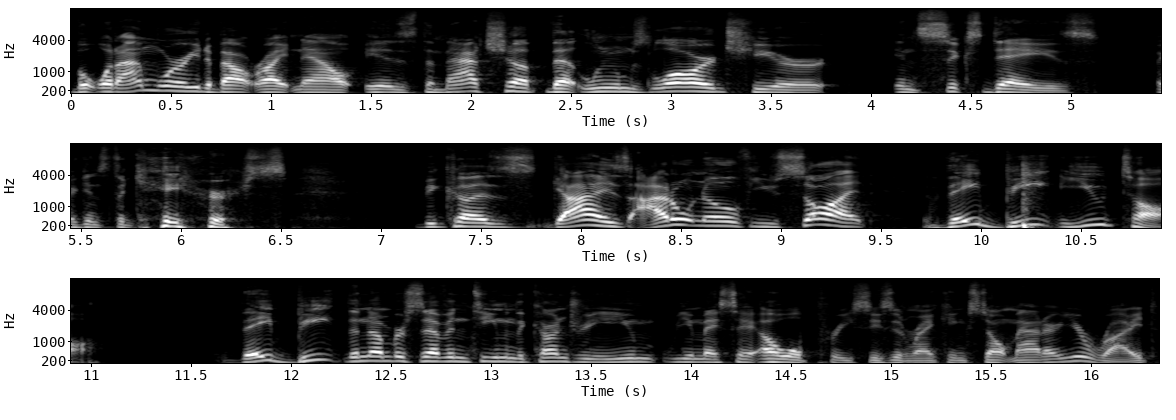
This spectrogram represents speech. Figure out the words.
But what I'm worried about right now is the matchup that looms large here in six days against the Gators. Because, guys, I don't know if you saw it, they beat Utah. They beat the number seven team in the country. You, you may say, oh, well, preseason rankings don't matter. You're right.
